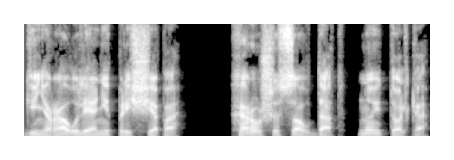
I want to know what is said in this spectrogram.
генерал Леонид Прищепа. Хороший солдат, но и только.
